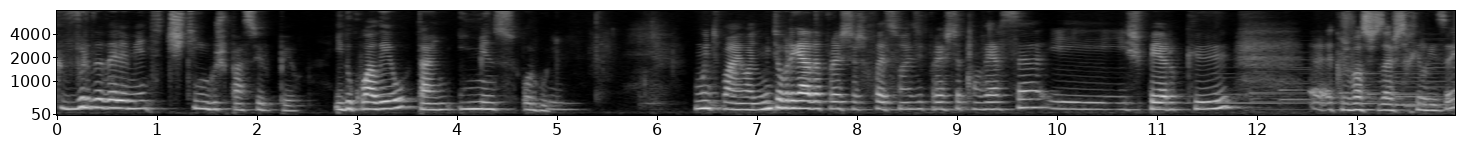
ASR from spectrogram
que verdadeiramente distingue o espaço europeu e do qual eu tenho imenso orgulho. Hum. Muito bem, olha, muito obrigada por estas reflexões e por esta conversa e espero que, uh, que os vossos desejos se realizem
